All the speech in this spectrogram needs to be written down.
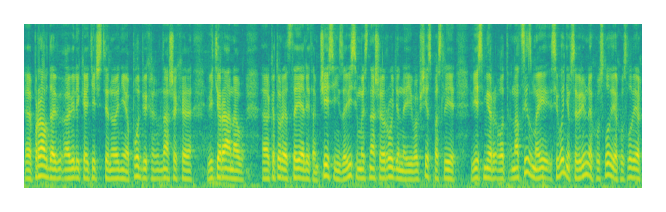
э, правду о Великой Отечественной войне, подвиг наших э, ветеранов, э, которые отстояли там честь и независимость нашей Родины и вообще спасли весь мир от нацизма. И сегодня в современных условиях, условиях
